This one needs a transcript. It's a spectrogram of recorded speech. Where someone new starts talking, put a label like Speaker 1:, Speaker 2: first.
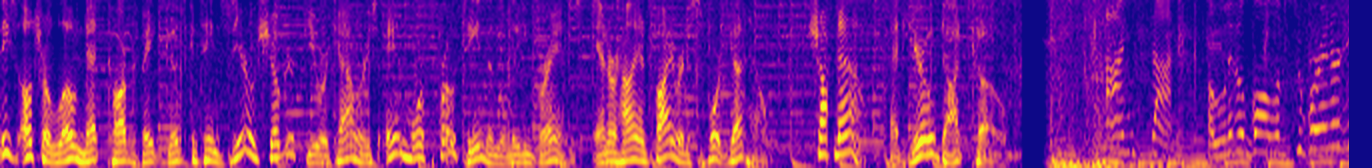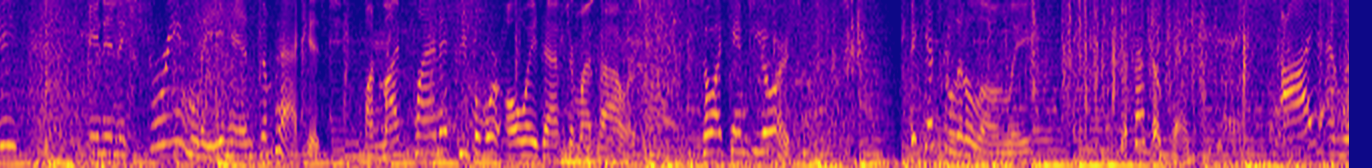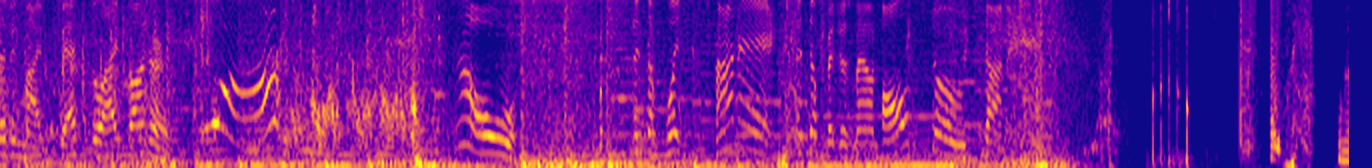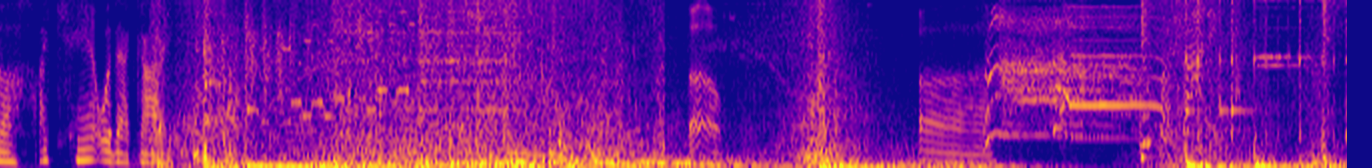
Speaker 1: These ultra low net carb baked goods contain zero sugar, fewer calories, and more protein than the leading brands, and are high in fiber to support gut health. Shop now at hero.co.
Speaker 2: I'm Sonic, a little ball of super energy in an extremely handsome package. On my planet, people were always after my powers. So I came to yours. It gets a little lonely, but that's okay. I am living my best life on Earth. Ow! Let the plate Sonic! Let the bitches mount also Sonic! Ugh, I can't with that guy. Uh-oh. Uh...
